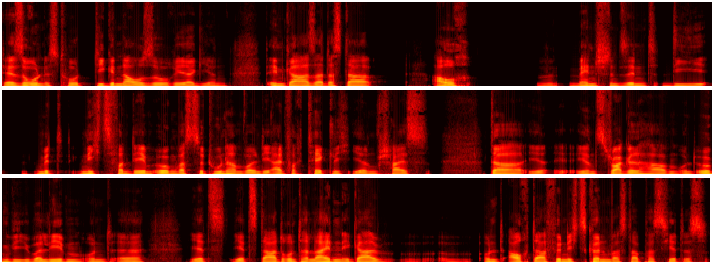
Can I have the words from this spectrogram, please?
der Sohn ist tot, die genauso reagieren. In Gaza, dass da auch Menschen sind, die mit nichts von dem irgendwas zu tun haben wollen, die einfach täglich ihren Scheiß da ihr, ihren Struggle haben und irgendwie überleben und äh, jetzt jetzt darunter leiden, egal und auch dafür nichts können, was da passiert ist.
